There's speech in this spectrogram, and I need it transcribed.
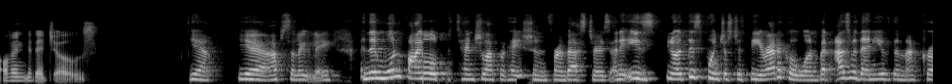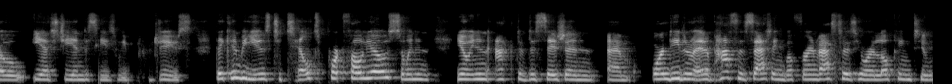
of individuals. Yeah, yeah, absolutely. And then one final potential application for investors, and it is, you know, at this point just a theoretical one, but as with any of the macro ESG indices we produce, they can be used to tilt portfolios. So in, an, you know, in an active decision, um, or indeed in a passive setting, but for investors who are looking to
